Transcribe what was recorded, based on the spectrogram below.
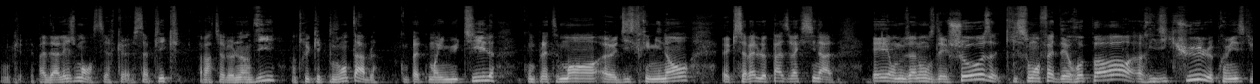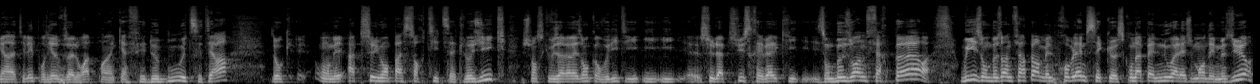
Donc il n'y a pas d'allègement, c'est-à-dire que s'applique à partir de lundi un truc épouvantable, complètement inutile, complètement euh, discriminant, euh, qui s'appelle le passe vaccinal. Et on nous annonce des choses qui sont en fait des reports ridicules. Le Premier ministre qui vient à la télé pour dire que vous avez le droit de prendre un café debout, etc. Donc on n'est absolument pas sorti de cette logique. Je pense que vous avez raison quand vous dites que ce lapsus révèle qu'ils ont besoin de faire peur. Oui, ils ont besoin de faire peur, mais le problème c'est que ce qu'on appelle nous allègement des mesures,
